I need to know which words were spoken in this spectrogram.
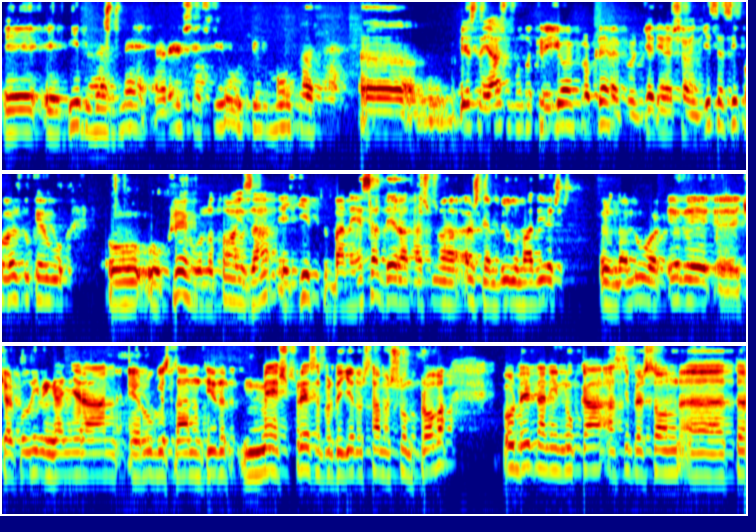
e e ditëve me reshje shiu që mund të pjesën e jashtë mund të krijojnë probleme për gjetjen e shenjave. Gjithsesi po është duke u u, u krehur në thonjza e gjithë banesa, dera tashmë është e mbyllur, madje është Është ndaluar edhe qarkullimi nga njëra anë e rrugës në anën tjetër me shpresën për të gjetur sa më shumë prova, por deri tani nuk ka asnjë person të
